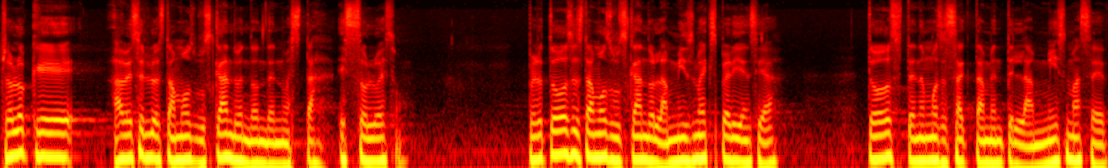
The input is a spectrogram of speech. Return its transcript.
Solo que a veces lo estamos buscando en donde no está. Es solo eso. Pero todos estamos buscando la misma experiencia. Todos tenemos exactamente la misma sed.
